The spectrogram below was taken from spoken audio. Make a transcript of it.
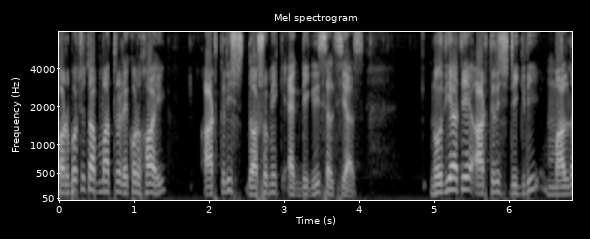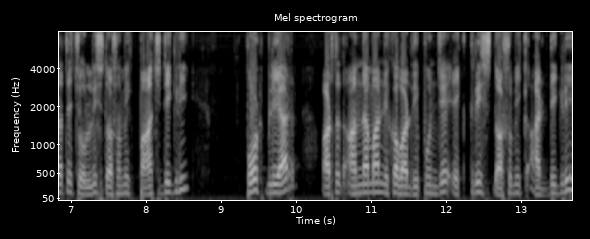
সর্বোচ্চ তাপমাত্রা রেকর্ড হয় আটত্রিশ দশমিক এক ডিগ্রি সেলসিয়াস। নদিয়াতে আটত্রিশ ডিগ্রি, মালদাতে চল্লিশ দশমিক পাঁচ ডিগ্রি, পোর্ট ব্লিয়ার, অর্থাৎ আন্দামান, নিকোবর, দ্বীপপুঞ্জে একত্রিশ দশমিক আট ডিগ্রি,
